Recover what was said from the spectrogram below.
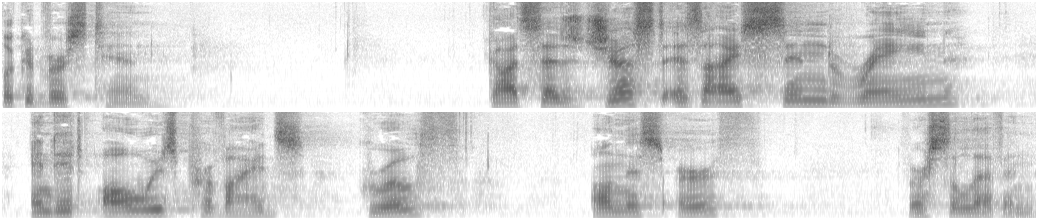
Look at verse 10. God says, Just as I send rain and it always provides growth on this earth, verse 11,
